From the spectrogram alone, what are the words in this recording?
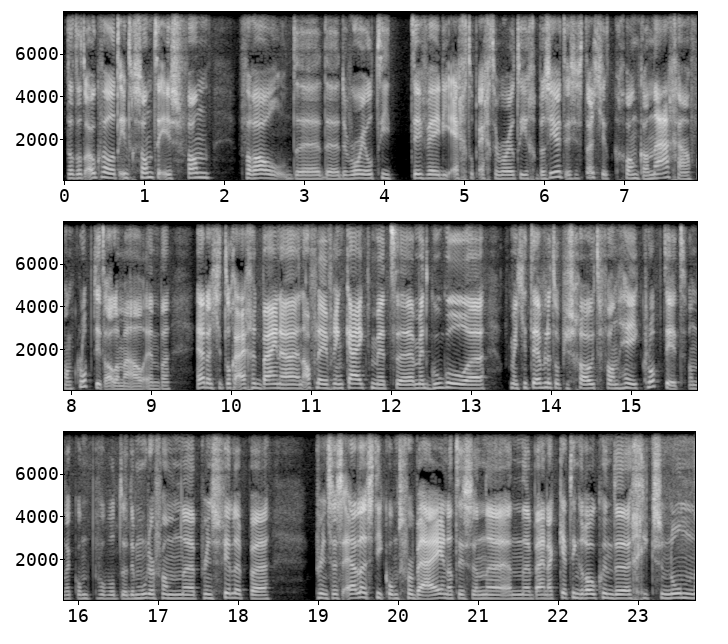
dat dat ook wel het interessante is van vooral de, de, de royalty tv die echt op echte royalty gebaseerd is, is dat je het gewoon kan nagaan van klopt dit allemaal? En ja, dat je toch eigenlijk bijna een aflevering kijkt met, uh, met Google uh, of met je tablet op je schoot van hey, klopt dit? Want dan komt bijvoorbeeld de, de moeder van Prins Philip, Prinses Alice, die komt voorbij. En dat is een, een bijna kettingrokende Griekse non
